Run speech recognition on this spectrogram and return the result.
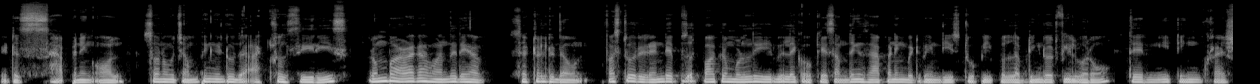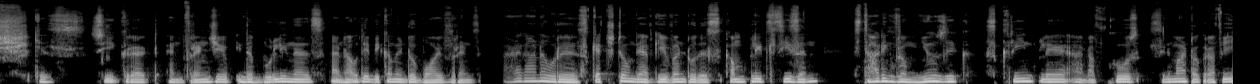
it is happening all. So now jumping into the actual series ரொம்ப அழகாக வந்து they have settled down first ஒரு ரெண்டு எபிசோட் பார்க்கும்பொழுது it will like okay something is happening between these two people அப்படிங்கிற ஒரு ஃபீல் வரும் their meeting crush kiss secret and friendship இந்த fullness and how they become in to boyfriends அழகான ஒரு sketch down they have given to this complete season starting from music screenplay and of course cinematography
